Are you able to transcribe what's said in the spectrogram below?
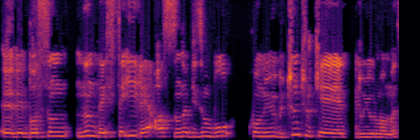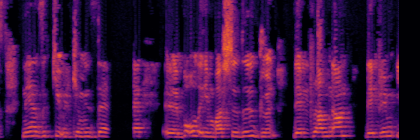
e, ve basının desteğiyle aslında bizim bu konuyu bütün Türkiye'ye duyurmamız ne yazık ki ülkemizde e, bu olayın başladığı gün depremden deprem e,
